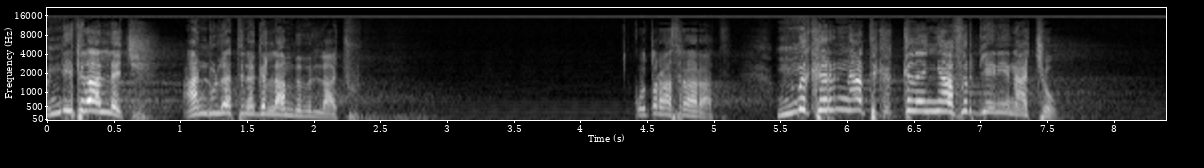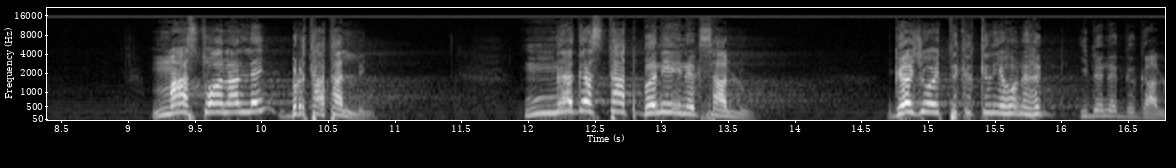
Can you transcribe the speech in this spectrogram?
እንዲህ ትላለች። አንድ ሁለት ነገር ላንብብላችሁ። ቁጥር 14 ምክርና ትክክለኛ ፍርድ የኔ ናቸው። ማስተዋል አለኝ፣ ብርታት አለኝ። ነገስታት በእኔ ይነግሳሉ፣ ገዢዎች ትክክል የሆነ ሕግ ይደነግጋሉ፣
